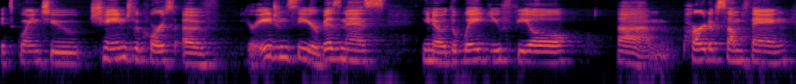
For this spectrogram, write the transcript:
it's going to change the course of your agency your business you know the way you feel um, part of something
